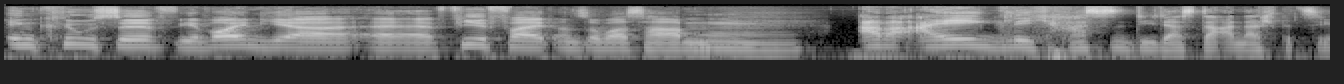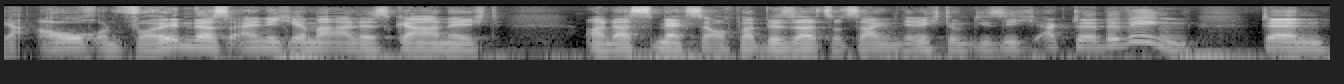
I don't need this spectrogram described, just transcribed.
inclusive, wir wollen hier äh, Vielfalt und sowas haben. Mhm. Aber eigentlich hassen die das da an der Spitze ja auch und wollen das eigentlich immer alles gar nicht. Und das merkst du auch bei Blizzard sozusagen in die Richtung, die sich aktuell bewegen. Denn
